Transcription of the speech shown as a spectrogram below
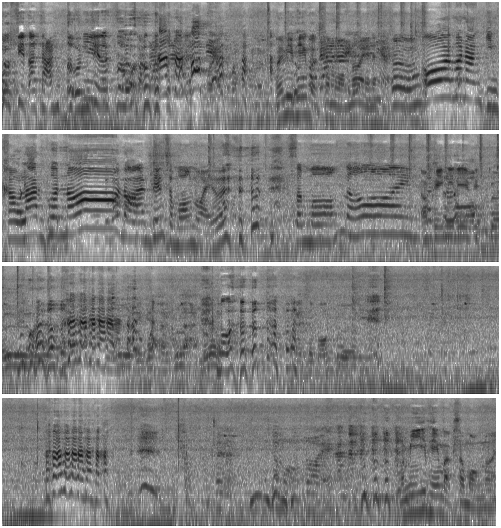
ลูกศิษย์อาจารย์ตูนที่ละตูไม่มีเพลงแบบสมองน้อยนะเออโอ้ยมานั่งกินข้าวร้านเพื่อนเนาะก็ว่า นอนเพลงสมองหน่อยเลยสมองหน่อยเอาเพลงสดีมองๆเบลอเออว่าอ่านกุหลาบเนี่ยบอกสมองเบลอมันมีเพลงแบบสมองน้อย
